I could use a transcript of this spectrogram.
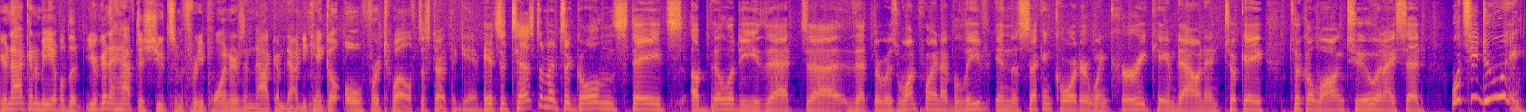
You're not going to be able to. You're going to have to shoot some three pointers and knock them down. You can't go 0 for 12 to start the game. It's a testament to Golden State's ability that uh, that there was one point I believe in the second quarter when Curry came down and took a took a long two, and I said, "What's he doing?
